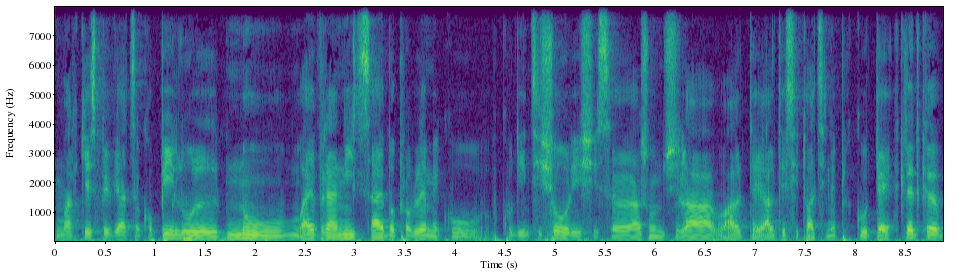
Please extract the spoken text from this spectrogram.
marchezi pe viață copilul, nu ai vrea nici să aibă probleme cu, cu dințișorii și să ajungi la alte, alte situații neplăcute. Cred că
